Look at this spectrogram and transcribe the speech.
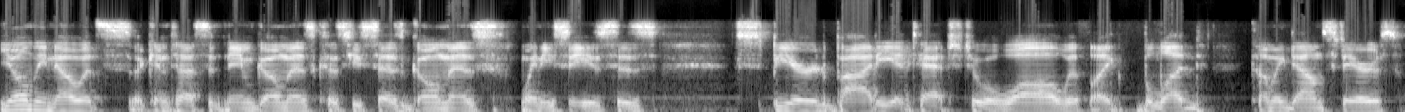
You only know it's a contestant named Gomez because he says Gomez when he sees his speared body attached to a wall with like blood coming downstairs.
